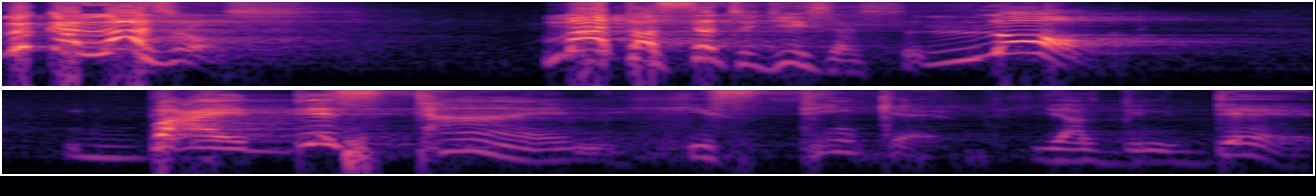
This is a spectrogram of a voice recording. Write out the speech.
Look at Lazarus. Martha said to Jesus, Lord, by this time he stinketh. He has been dead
